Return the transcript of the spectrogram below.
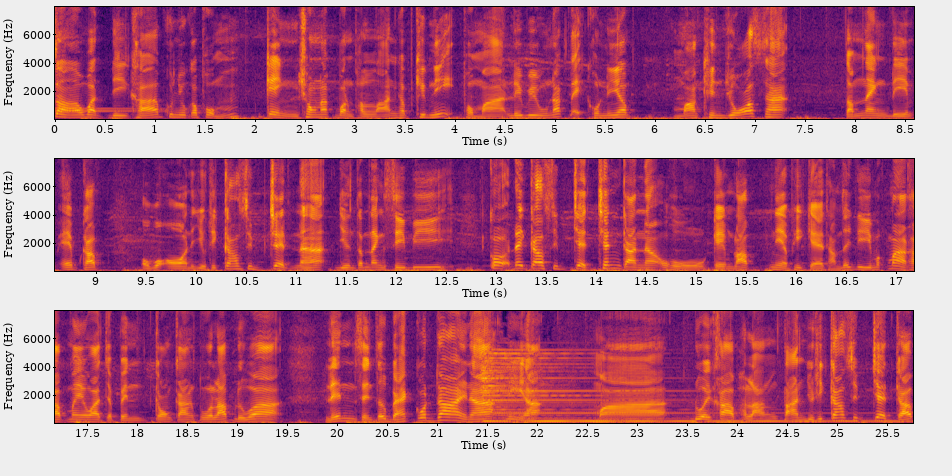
สวัสดีครับ คุณอยู่กับผมเก่งช่องนักบอลพันล้านครับ คลิปนี้ผมมารีวิวนักเตะคนนี้ครับมาคินยอสฮะตำแหน่ง DMF ครับโอเวอร์อออยู่ที่ 97 นะฮะ ยืนตำแหน่ง CB ก็ได้ 97 เช่นกันนะ โอ้โห เกมรับเนี่ยพี่แกทำได้ดีมากๆครับ ไม่ว่าจะเป็นกองกลางตัวรับหรือว่าเล่นเซนเตอร์แบ็กก็ได้นะฮะนี่ฮะ มาด้วยค่าพลังตันอยู่ที่ 97 ครับ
